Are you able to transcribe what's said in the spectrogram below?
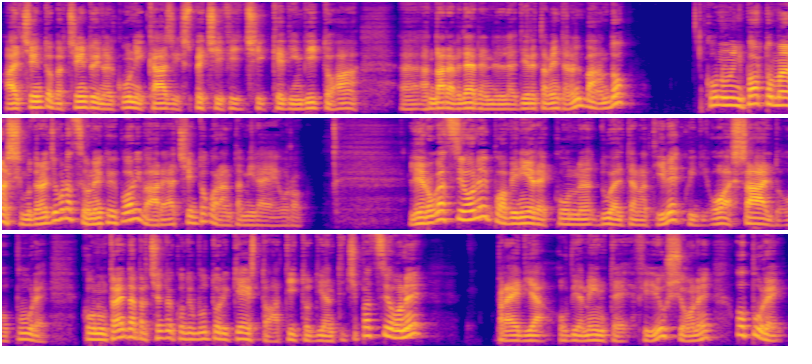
al 100% in alcuni casi specifici che vi invito a eh, andare a vedere nel, direttamente nel bando, con un importo massimo dell'agevolazione che può arrivare a 140.000 euro. L'erogazione può avvenire con due alternative, quindi o a saldo oppure con un 30% del contributo richiesto a titolo di anticipazione, previa ovviamente fideiussione, oppure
